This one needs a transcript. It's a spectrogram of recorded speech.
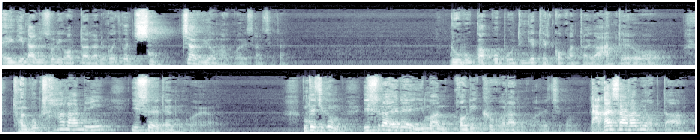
아기 나는 소리가 없다라는 건 이건 진짜 위험한 거예요, 사실은. 로봇 갖고 모든 게 될 것 같아요? 안 돼요. 결국 사람이 있어야 되는 거예요. 근데 지금 이스라엘에 임한 벌이 그거라는 거예요, 지금. 나갈 사람이 없다.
